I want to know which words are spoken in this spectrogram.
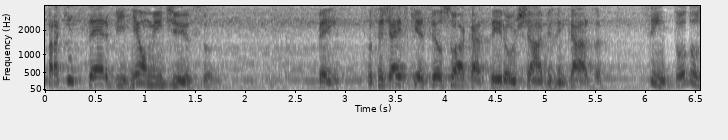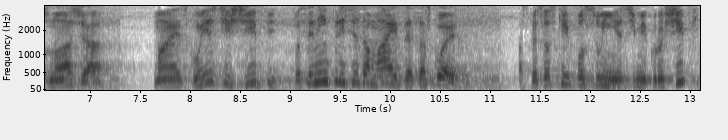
para que serve realmente isso? Bem, você já esqueceu sua carteira ou chaves em casa? Sim, todos nós já. Mas com este chip, você nem precisa mais dessas coisas. As pessoas que possuem este microchip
